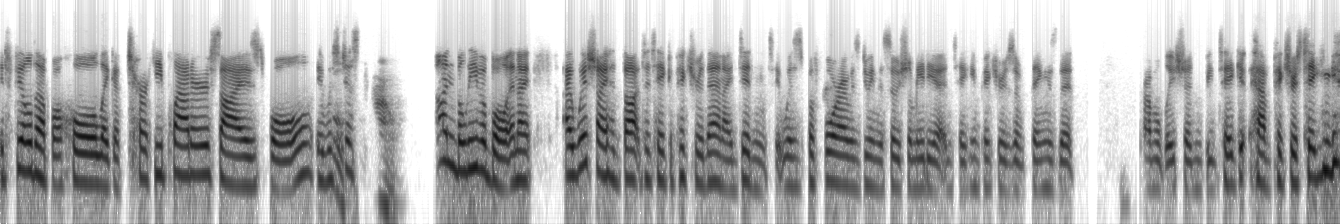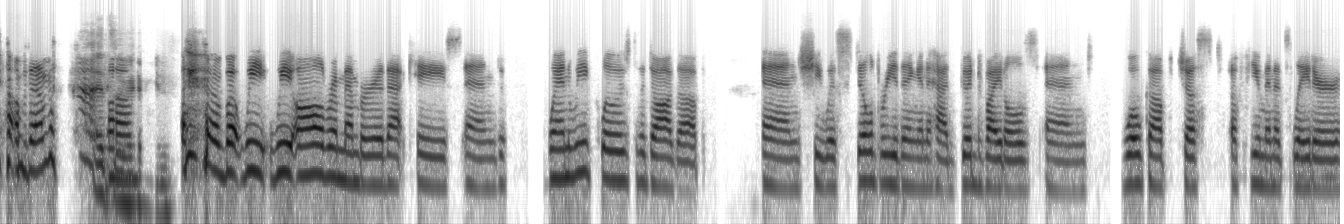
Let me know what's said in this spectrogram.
it filled up a whole like a turkey platter sized bowl. It was Oh, just wow. Unbelievable. And I, I wish I had thought to take a picture then. I didn't. It was before I was doing the social media and taking pictures of things that probably shouldn't be taken have pictures taken of them. Yeah, it's, Um, but we we all remember that case and when we closed the dog up and she was still breathing and had good vitals and woke up just a few minutes later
